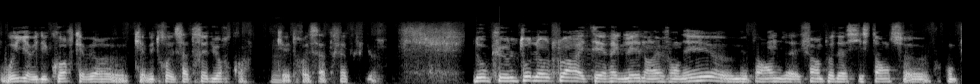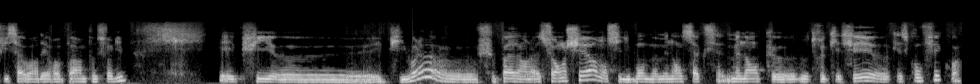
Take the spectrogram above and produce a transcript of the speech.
oui, il y avait des coureurs qui avaient, qui avaient trouvé ça très dur, quoi. Qui avaient trouvé ça très très dur. Donc euh, le tour de la Haute-Loire a été réglé dans la journée. Euh, mes parents nous avaient fait un peu d'assistance pour qu'on puisse avoir des repas un peu solides. Et puis et puis voilà, je suis pas dans la surenchère. On s'est dit bon bah maintenant ça, maintenant que le truc est fait, qu'est-ce qu'on fait quoi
